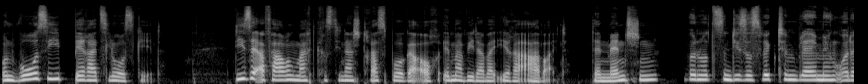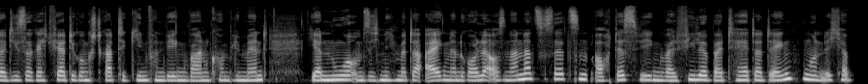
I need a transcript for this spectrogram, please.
und wo sie bereits losgeht. Diese Erfahrung macht Christina Straßburger auch immer wieder bei ihrer Arbeit. Denn Menschen benutzen dieses Victim Blaming oder diese Rechtfertigungsstrategien von wegen war ein Kompliment ja nur, um sich nicht mit der eigenen Rolle auseinanderzusetzen. Auch deswegen, weil viele bei Täter denken und ich habe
